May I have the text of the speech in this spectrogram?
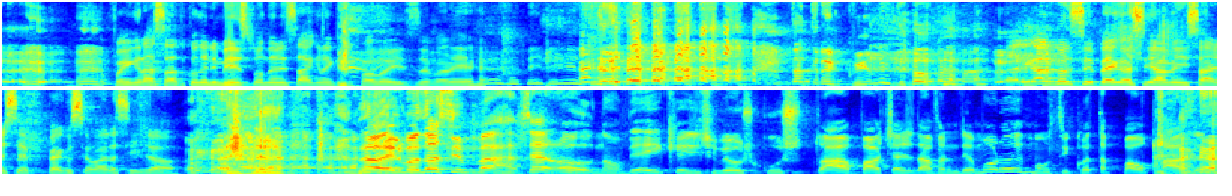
Foi engraçado quando ele me respondeu no Instagram que ele falou isso. Eu falei, beleza. tá tranquilo, então? Tá ligado quando você pega assim a mensagem, você pega o celular assim já, ó. Não, ele mandou assim, "Ah, sério, ô, não, vê aí que a gente vê os custos, tal, pau, te ajudar. Eu falei, demorou, irmão, 50 pau paga.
